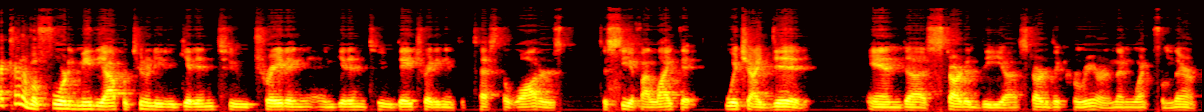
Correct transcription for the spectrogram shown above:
that kind of afforded me the opportunity to get into trading and get into day trading and to test the waters to see if I liked it, which I did, and uh, started the uh, started the career, and then went from there.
